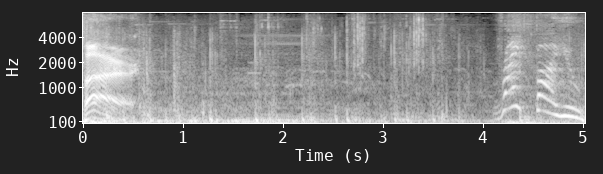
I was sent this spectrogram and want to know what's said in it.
Fire! Right by you!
